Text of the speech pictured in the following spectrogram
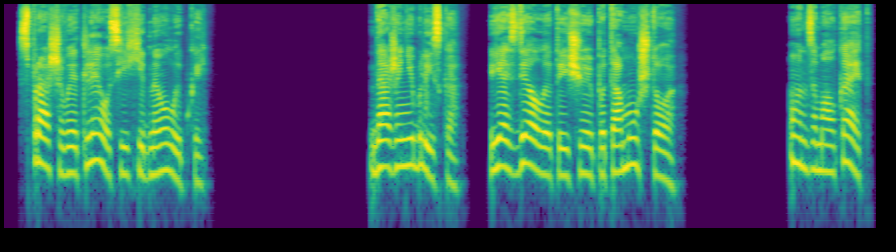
— спрашивает Лео с ехидной улыбкой. «Даже не близко. Я сделал это еще и потому, что...» Он замолкает,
